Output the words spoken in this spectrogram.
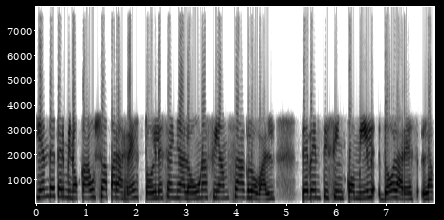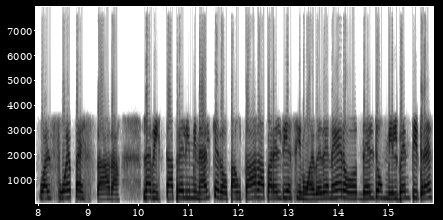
quien determinó causa para arresto y le señaló una fianza global de 25 mil dólares, la cual fue prestada. La vista preliminar quedó pautada para el 19 de enero del 2023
